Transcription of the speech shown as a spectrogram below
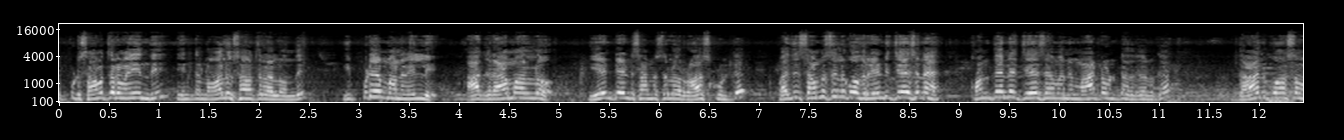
ఇప్పుడు సంవత్సరం అయింది ఇంకా నాలుగు సంవత్సరాలు ఉంది. ఇప్పుడే మనం వెళ్ళి ఆ గ్రామాల్లో ఏంటేంటి సమస్యలు రాసుకుంటే పది సమస్యలకు ఒక రెండు చేసిన కొంతనే చేసామనే మాట ఉంటుంది కనుక దానికోసం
